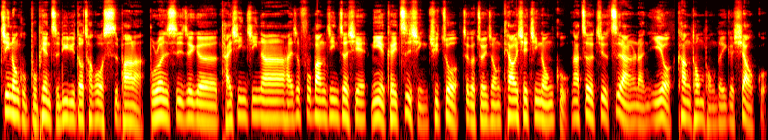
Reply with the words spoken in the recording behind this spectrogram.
金融股普遍值利率都超过四趴了，不论是这个台新金啊，还是富邦金这些，你也可以自行去做这个追踪，挑一些金融股，那这就自然而然也有抗通膨的一个效果。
